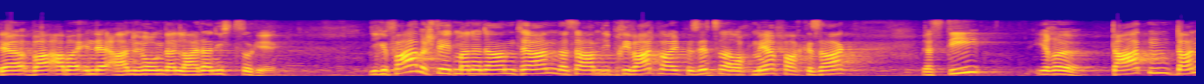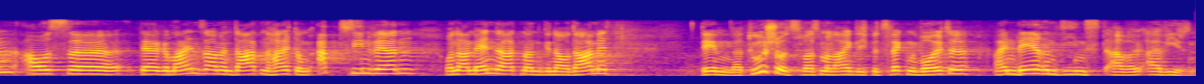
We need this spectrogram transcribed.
Der war aber in der Anhörung dann leider nicht zugegen. Die Gefahr besteht, meine Damen und Herren, das haben die Privatwaldbesitzer auch mehrfach gesagt, dass die ihre Daten dann aus äh, der gemeinsamen Datenhaltung abziehen werden und am Ende hat man genau damit dem Naturschutz, was man eigentlich bezwecken wollte, einen Bärendienst erwiesen.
